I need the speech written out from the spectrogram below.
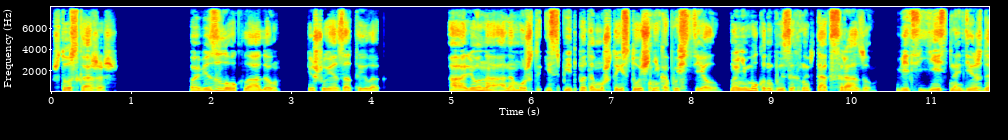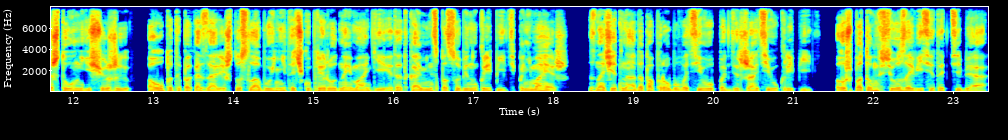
Что скажешь? Повезло Кладу, пишу я затылок. А Алена, она может и спит, потому что источник опустел, но не мог он высохнуть так сразу. Ведь есть надежда, что он еще жив. А опыты показали, что слабую ниточку природной магии этот камень способен укрепить, понимаешь? Значит, надо попробовать его поддержать и укрепить. А уж потом все зависит от тебя.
